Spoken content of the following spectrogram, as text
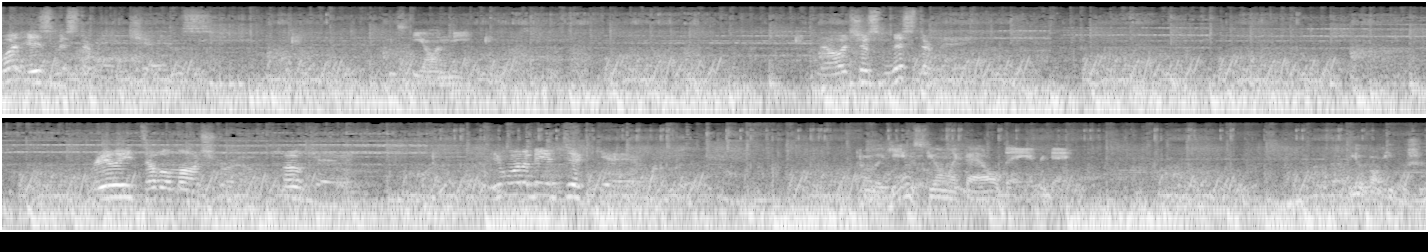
What is Mr. Me, James? It's beyond me. No, it's just Mr. Me. Really? Double Monstro. Okay. You want to be a dick game, Oh, the game's feeling like that all day, every day. I feel about people should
